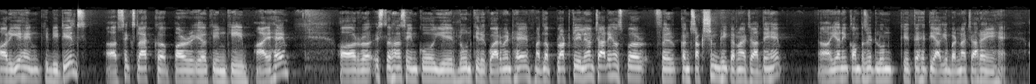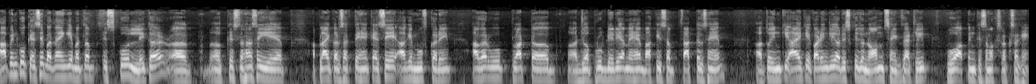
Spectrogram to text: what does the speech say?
और ये है इनकी डिटेल्स सिक्स लाख पर ईयर की इनकी आय है। और इस तरह से इनको ये लोन की रिक्वायरमेंट है मतलब प्लॉट के लिए लेना चाह रहे हैं, उस पर फिर कंस्ट्रक्शन भी करना चाहते हैं यानी कॉम्पोजिट लोन के तहत ही आगे बढ़ना चाह रहे हैं। आप इनको कैसे बताएँगे? मतलब इसको लेकर किस तरह से ये अप्लाई कर सकते हैं? कैसे आगे मूव करें? अगर वो प्लॉट जो अप्रूव्ड एरिया में है बाकी सब फैक्टर्स हैं तो इनकी आय के अकॉर्डिंगली और इसके जो नॉर्म्स हैं एग्जैक्टली exactly, वो आप इनके समक्ष रख सकें।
